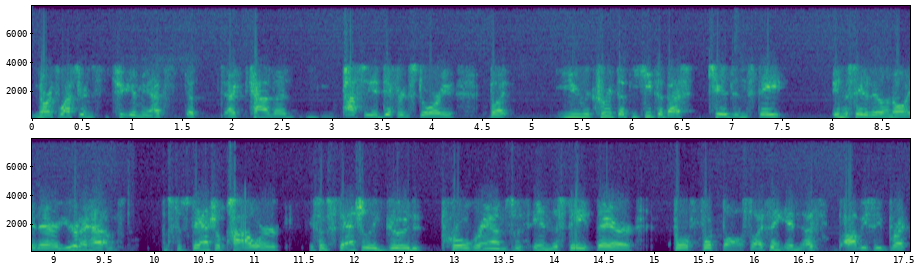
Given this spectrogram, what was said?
Northwestern's. Too, I mean, that's, that's, kind of a possibly a different story. But you recruit the, you keep the best kids in state in the state of Illinois. There, you're going to have substantial power, substantially good programs within the state there for football. So I think, and obviously Brett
